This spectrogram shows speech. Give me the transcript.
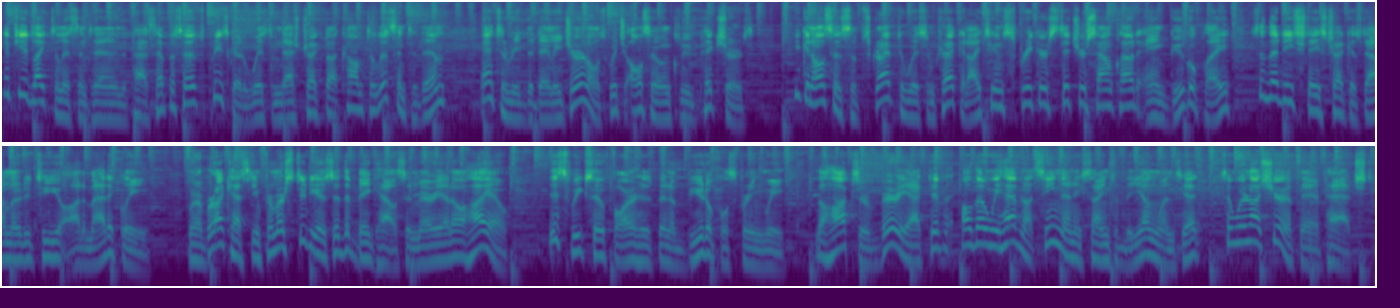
If you'd like to listen to any of the past episodes, please go to wisdom trek.com to listen to them and to read the daily journals, which also include pictures. You can also subscribe to Wisdom Trek at iTunes, Spreaker, Stitcher, SoundCloud, and Google Play so that each day's trek is downloaded to you automatically. We're broadcasting from our studios at the Big House in Marietta, Ohio. This week so far has been a beautiful spring week. The hawks are very active, although we have not seen any signs of the young ones yet, so we're not sure if they have hatched.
